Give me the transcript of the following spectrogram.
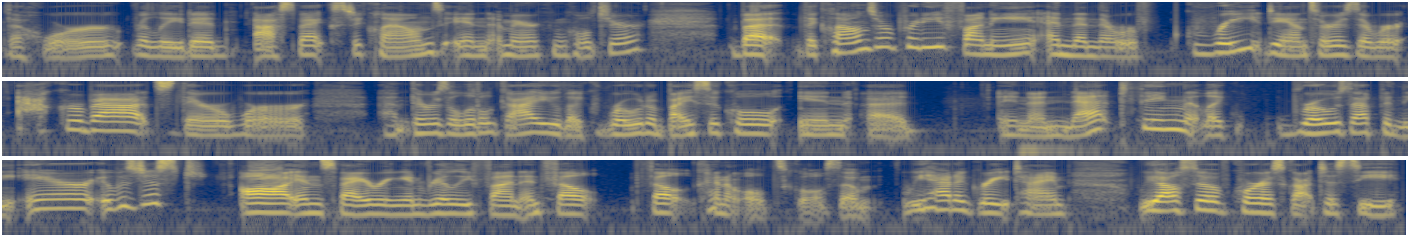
the horror related aspects to clowns in American culture. But the clowns were pretty funny, and then there were great dancers. There were acrobats. There were um, there was a little guy who like rode a bicycle in a in a net thing that like rose up in the air. It was just awe inspiring and really fun and felt felt kind of old school. So we had a great time. We also, of course, got to see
